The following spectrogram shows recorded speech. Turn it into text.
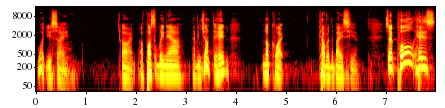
what you say. All right, I've possibly now, having jumped ahead, not quite covered the base here. So, Paul has,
